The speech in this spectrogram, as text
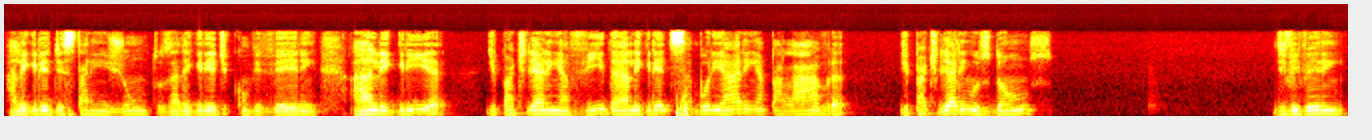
a alegria de estarem juntos, a alegria de conviverem, a alegria de partilharem a vida, a alegria de saborearem a palavra, de partilharem os dons, de viverem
